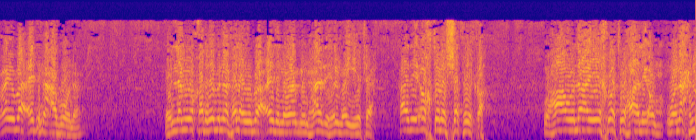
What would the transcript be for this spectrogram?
ما يبعدنا أبونا. إن لم يقربنا فلا يبعدنا من هذه الميتة. هذه أختنا الشقيقة. وهؤلاء إخوتها لأم ونحن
